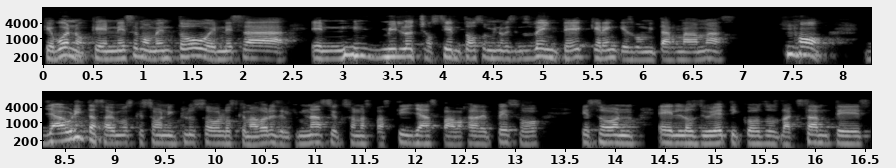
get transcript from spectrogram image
Que bueno, que en ese momento o en esa en 1800 o 1920 creen que es vomitar nada más. No, ya ahorita sabemos que son incluso los quemadores del gimnasio, que son las pastillas para bajar de peso, que son eh, los diuréticos, los laxantes,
